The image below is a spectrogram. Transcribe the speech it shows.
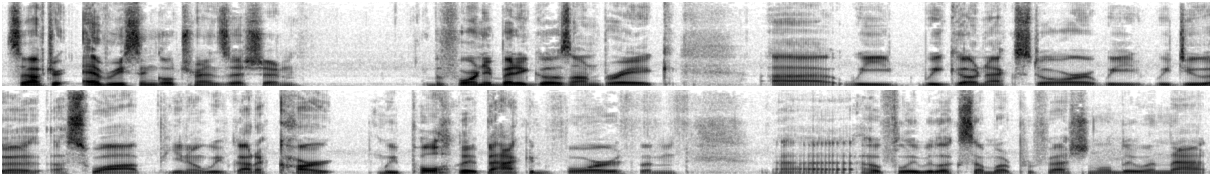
So after every single transition, before anybody goes on break, uh, we we go next door. We we do a, a swap. You know, we've got a cart. We pull it back and forth, and uh, hopefully we look somewhat professional doing that.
